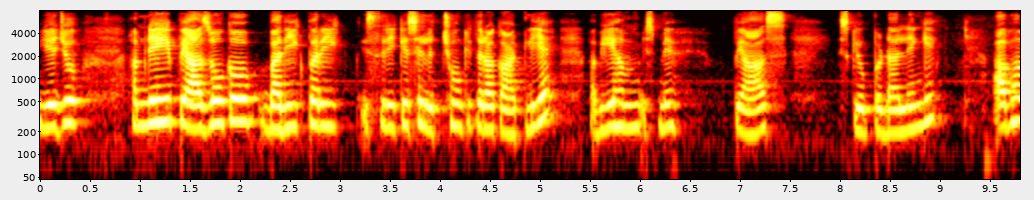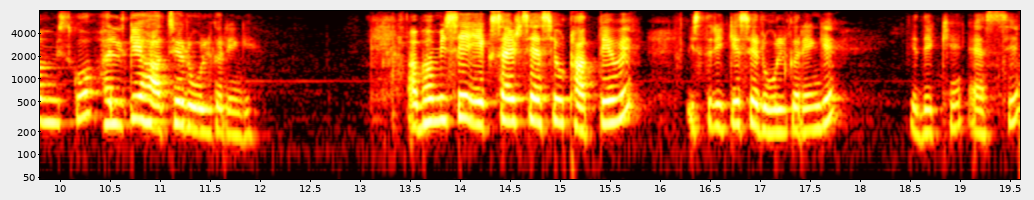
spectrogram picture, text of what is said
ये जो हमने ये प्याज़ों को बारीक बारीक इस तरीके से लच्छों की तरह काट लिया अब ये हम इसमें प्याज इसके ऊपर डालेंगे। अब हम इसको हल्के हाथ से रोल करेंगे। अब हम इसे एक साइड से ऐसे उठाते हुए इस तरीके से रोल करेंगे। ये देखें ऐसे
